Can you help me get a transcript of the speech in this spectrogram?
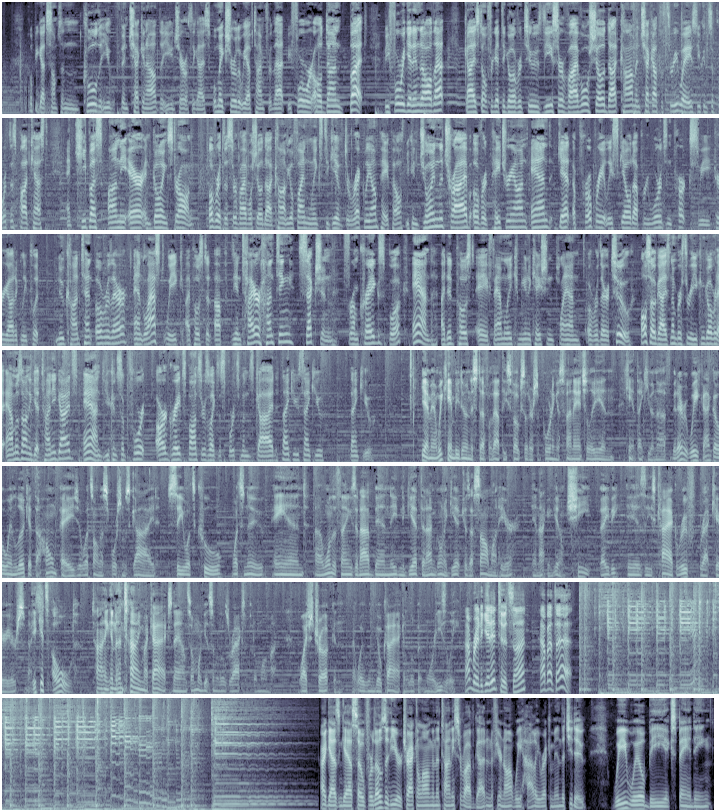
Hope you got something cool that you've been checking out that you can share with the guys. We'll make sure that we have time for that before we're all done. But before we get into all that, guys, don't forget to go over to thesurvivalshow.com and check out the three ways you can support this podcast and keep us on the air and going strong. Over at thesurvivalshow.com, you'll find links to give directly on PayPal. You can join the tribe over at Patreon and get appropriately scaled up rewards and perks. We periodically put new content over there. And last week, I posted up the entire hunting section from Craig's book, and I did post a family communication plan over there too. Also, guys, number three, you can go over to Amazon and get tiny guides, and you can support our great sponsors like the Sportsman's Guide. Thank you, thank you, thank you. Yeah, man, we can't be doing this stuff without these folks that are supporting us financially, and I can't thank you enough. But every week I go and look at the homepage of what's on the Sportsman's Guide, see what's cool, what's new, and uh, one of the things that I've been needing to get that I'm going to get because I saw them on here and I can get them cheap, baby, is these kayak roof rack carriers. Nice. It gets old tying and untying my kayaks down, so I'm going to get some of those racks and put them on my wife's truck, and that way we can go kayaking a little bit more easily. I'm ready to get into it, son. How about that? All right, guys and gals. So, for those of you who are tracking along in the Tiny Survival Guide, and if you're not, we highly recommend that you do, we will be expanding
